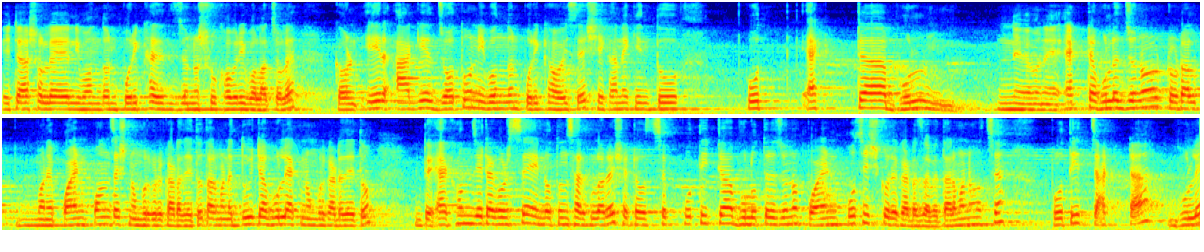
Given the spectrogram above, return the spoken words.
এটা আসলে নিবন্ধন পরীক্ষার জন্য সুখবরই বলা চলে। কারণ এর আগে যত নিবন্ধন পরীক্ষা হয়েছে, সেখানে কিন্তু প্রত- একটা ভুল মানে একটা ভুলের জন্য টোটাল মানে পয়েন্ট পঞ্চাশ নম্বর করে কাটা যেত। তার মানে দুইটা ভুলে এক নম্বর কাটা যেত। কিন্তু এখন যেটা করছে, এই নতুন সার্কুলারে সেটা হচ্ছে প্রতিটা ভুল উত্তরের জন্য পয়েন্ট পঁচিশ করে কাটা যাবে। তার মানে হচ্ছে প্রতি চারটা ভুলে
